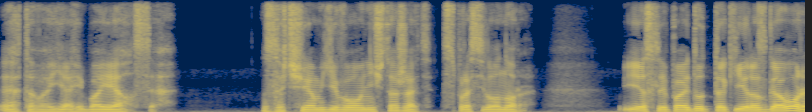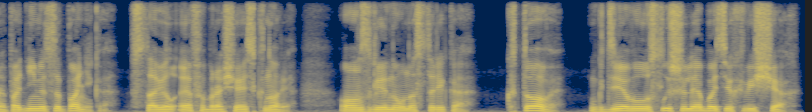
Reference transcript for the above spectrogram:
«Этого я и боялся». «Зачем его уничтожать?» — спросила Нора. «Если пойдут такие разговоры, поднимется паника», — вставил Эф, обращаясь к Норе. Он взглянул на старика. «Кто вы? Где вы услышали об этих вещах?»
